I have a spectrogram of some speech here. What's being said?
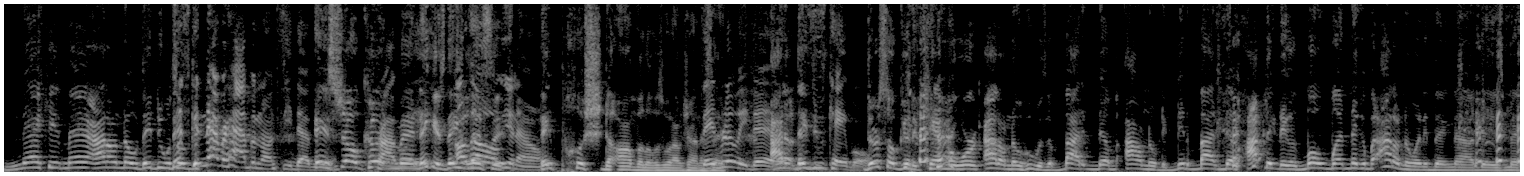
naked, man. I don't know. They do this could never happen on CW. It sure could, probably. man. They can. They Although, listen. You know, they push the envelope. Is what I'm trying to they say. They really did. I don't. They this do cable. They're so good at camera work. I don't know who was a body double. I don't know if they did a body double. I think they was both butt nigga, but I don't know anything nowadays, man.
